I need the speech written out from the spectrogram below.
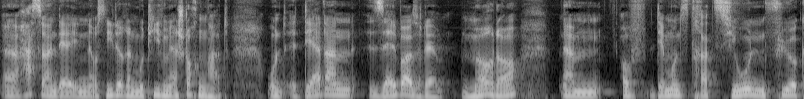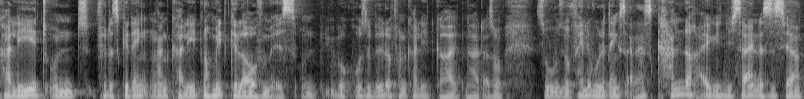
äh, Hassan, der ihn aus niederen Motiven erstochen hat. Und der dann selber, also der Mörder, ähm, auf Demonstrationen für Khaled und für das Gedenken an Khaled noch mitgelaufen ist und übergroße Bilder von Khaled gehalten hat. Also so, so Fälle, wo du denkst, ah, das kann doch eigentlich nicht sein, das ist ja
